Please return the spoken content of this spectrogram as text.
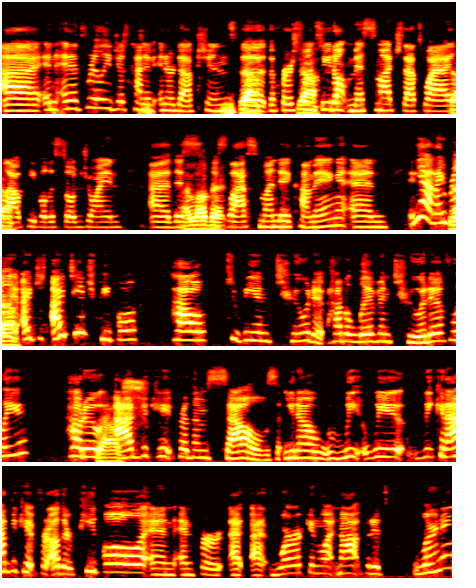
uh, and, and it's really just kind of introductions. Yeah. the, the first yeah. one so you don't miss much. That's why i allow people to still join uh, this, this last monday coming. And, and yeah and i really i just i teach people how to be intuitive, how to live intuitively, how to yes. advocate for themselves. You know, we we we can advocate for other people and and for at, at work and whatnot, but it's learning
